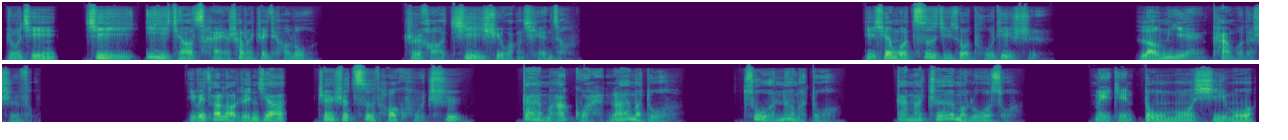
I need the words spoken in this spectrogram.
如今既已一脚踩上了这条路，只好继续往前走。以前我自己做徒弟时，冷眼看我的师傅，以为他老人家真是自讨苦吃，干嘛管那么多？做那么多，干嘛这么啰嗦？每天东摸西摸，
